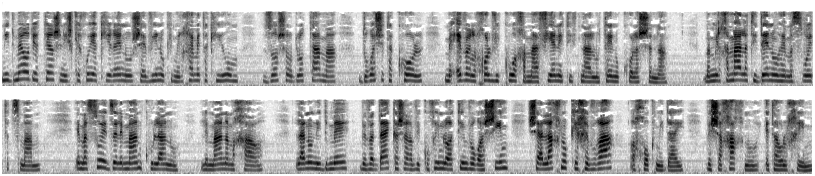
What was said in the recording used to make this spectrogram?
נדמה עוד יותר שנשכחו יקירינו שהבינו כי מלחמת הקיום, זו שעוד לא תמה, דורשת הכל מעבר לכל ויכוח המאפיין את התנהלותנו כל השנה. במלחמה על עתידנו הם מסרו את עצמם. הם עשו את זה למען כולנו, למען המחר. לנו נדמה, בוודאי כאשר הוויכוחים לוהטים ורועשים, שהלכנו כחברה רחוק מדי, ושכחנו את ההולכים.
